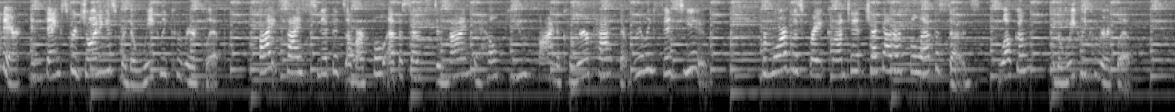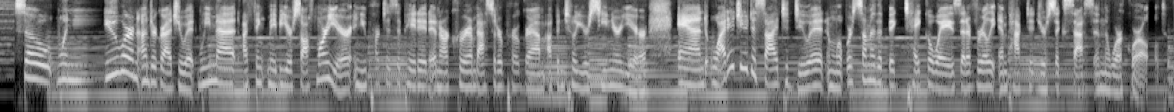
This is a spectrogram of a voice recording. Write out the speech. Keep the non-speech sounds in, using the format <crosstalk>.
Hi there, and thanks for joining us for the weekly career clip. Bite sized snippets of our full episodes designed to help you find a career path that really fits you. For more of this great content, check out our full episodes. Welcome to the weekly career clip. So, when you were an undergraduate, we met, I think maybe your sophomore year, and you participated in our Career Ambassador program up until your senior year. And why did you decide to do it? And what were some of the big takeaways that have really impacted your success in the work world?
